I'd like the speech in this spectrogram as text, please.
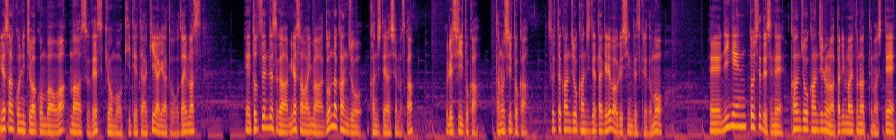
皆さんこんにちはこんばんは。マースです。今日も聞いていただきありがとうございます、えー、突然ですが皆さんは今どんな感情を感じていらっしゃいますか？嬉しいとか楽しいとかそういった感情を感じていただければ嬉しいんですけれども、えー、人間としてですね感情を感じるのは当たり前となってまして、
